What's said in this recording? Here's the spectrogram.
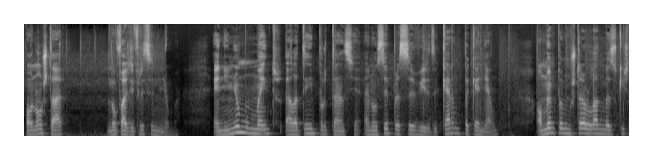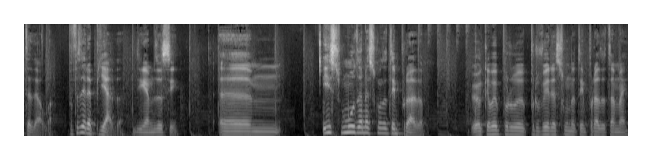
ou não estar não faz diferença nenhuma. Em nenhum momento ela tem importância a não ser para servir de carne para canhão ou mesmo para mostrar o lado masoquista dela. Para fazer a piada, digamos assim. Um, isso muda na segunda temporada. Eu acabei por, por ver a segunda temporada também.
